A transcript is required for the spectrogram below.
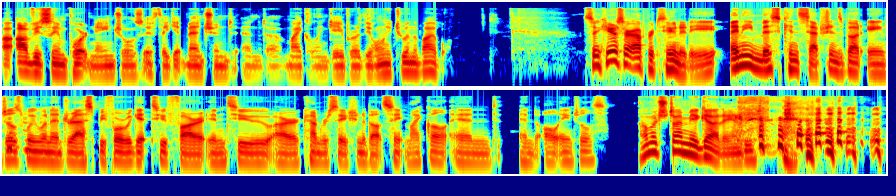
obviously important angels if they get mentioned, and Michael and Gabriel are the only two in the Bible. So here's our opportunity. Any misconceptions about angels we want to address before we get too far into our conversation about Saint Michael and and all angels? How much time you got, Andy?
